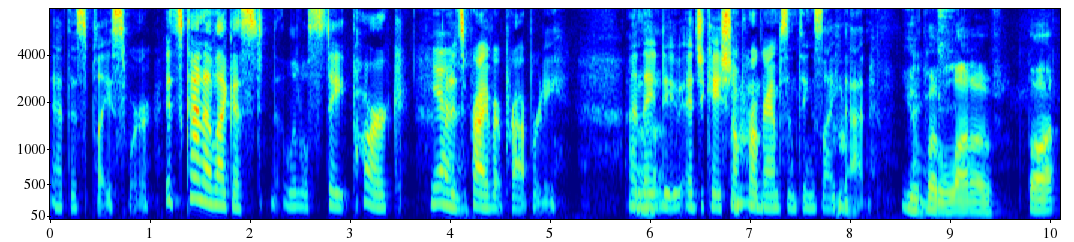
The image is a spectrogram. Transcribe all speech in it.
at this place where it's kind of like a st- little state park, Yeah. but it's private property, and they do educational programs and things like that. You put a lot of thought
